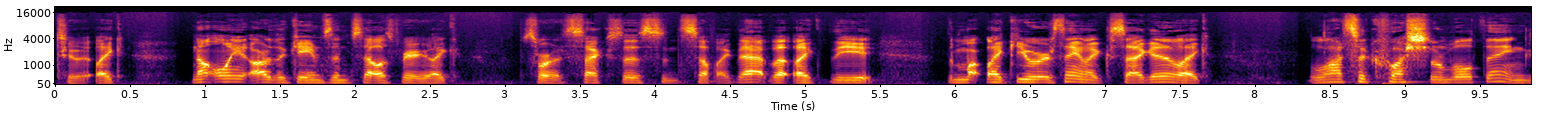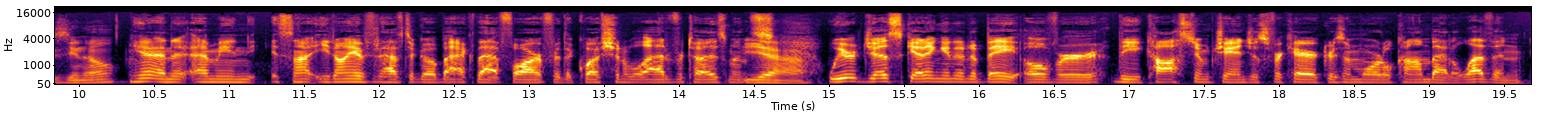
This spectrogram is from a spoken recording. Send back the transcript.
to it. Like, not only are the games themselves very like sort of sexist and stuff like that, but like the the like you were saying like Sega like lots of questionable things, you know? Yeah, and I mean, it's not you don't even have to go back that far for the questionable advertisements. Yeah. We're just getting in a debate over the costume changes for characters in Mortal Kombat 11.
